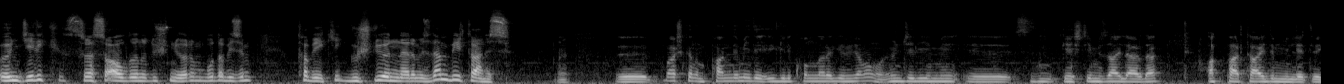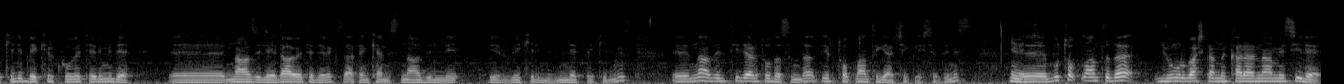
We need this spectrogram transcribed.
öncelik sırası aldığını düşünüyorum. Bu da bizim tabii ki güçlü yönlerimizden bir tanesi. Ee, Başkanım pandemiyle ilgili konulara gireceğim ama önceliğimi e, sizin geçtiğimiz aylarda AK Parti Aydın Milletvekili Bekir Kuvvet Erim'i de e, Nazilli'ye davet ederek zaten kendisi Nazilli bir vekilimiz, milletvekilimiz. E, Nazilli Ticaret Odası'nda bir toplantı gerçekleştirdiniz. Evet. E, bu toplantıda Cumhurbaşkanlığı kararnamesiyle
